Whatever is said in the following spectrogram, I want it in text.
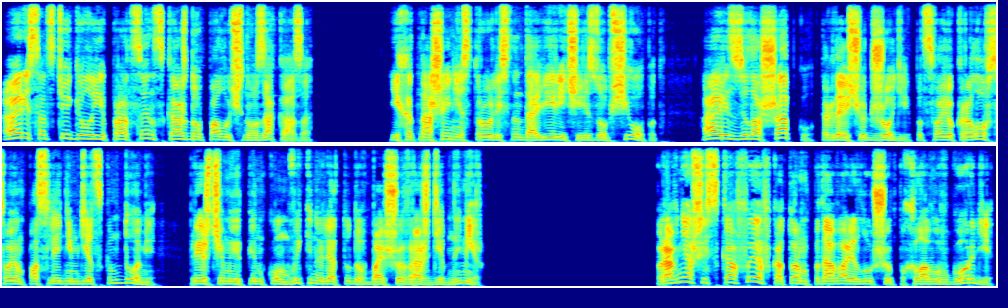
Айрис отстегивал ей процент с каждого полученного заказа. Их отношения строились на доверии через общий опыт. Айрис взяла шапку, тогда еще Джоди, под свое крыло в своем последнем детском доме, прежде чем ее пинком выкинули оттуда в большой враждебный мир. Поравнявшись с кафе, в котором подавали лучшую пахлаву в городе,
